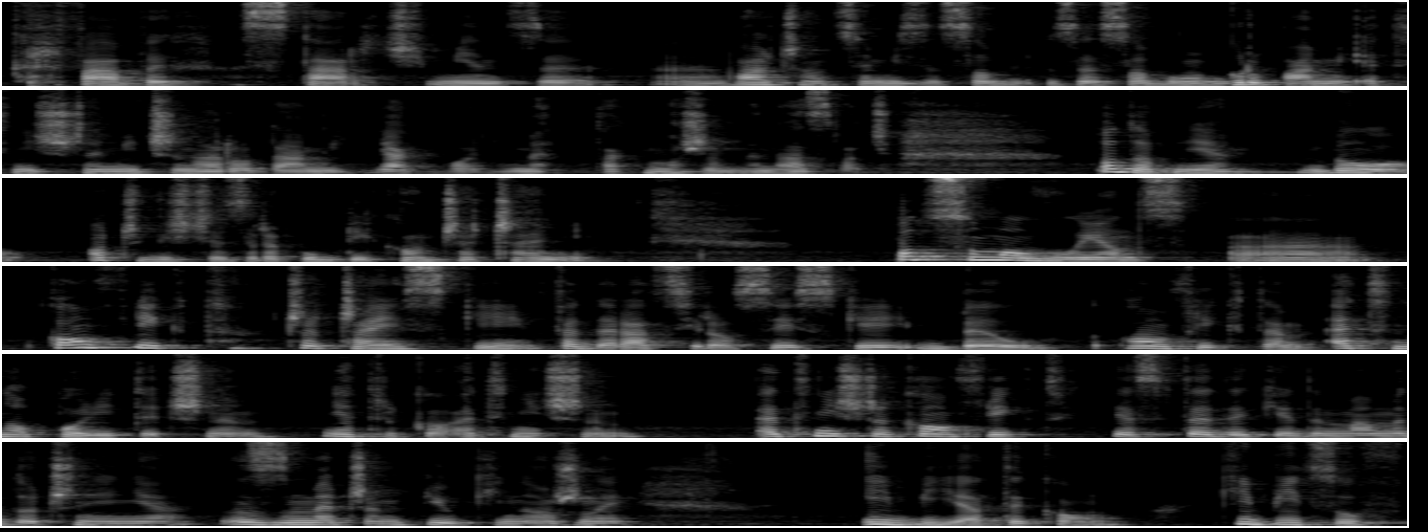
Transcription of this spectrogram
krwawych starć między e, walczącymi ze, sob, ze sobą grupami etnicznymi czy narodami, jak wolimy, tak możemy nazwać. Podobnie było oczywiście z Republiką Czeczenii. Podsumowując, e, konflikt czeczeński Federacji Rosyjskiej był konfliktem etnopolitycznym, nie tylko etnicznym. Etniczny konflikt jest wtedy, kiedy mamy do czynienia z meczem piłki nożnej i bijatyką kibiców.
